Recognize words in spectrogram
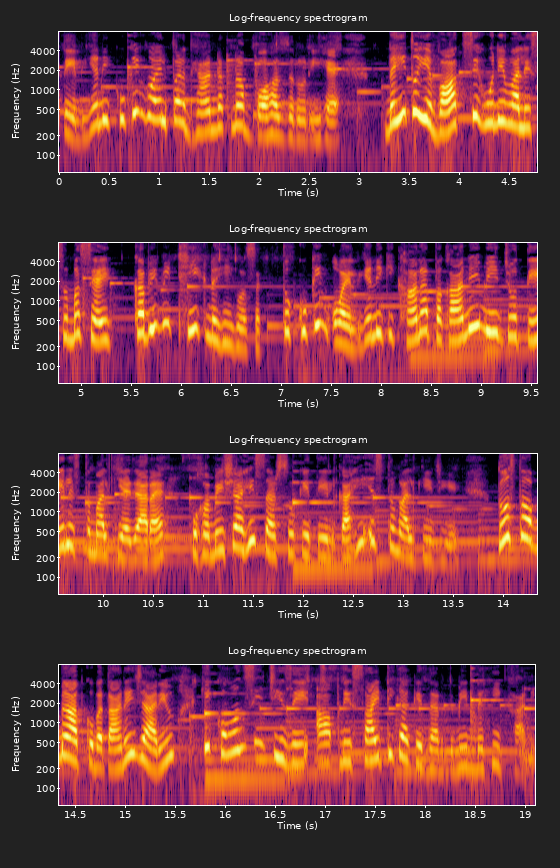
तेल यानी कुकिंग ऑयल पर ध्यान रखना बहुत ज़रूरी है। नहीं तो ये वात से होने वाली समस्याएँ कभी भी ठीक नहीं हो सकती। तो कुकिंग ऑयल यानी कि खाना पकाने में जो तेल इस्तेमाल किया जा रहा है, वो हमेशा ही सरसों के तेल का ही इस्तेमाल कीजिए। दोस्तों, अब मैं आपको बताने जा रही हूँ कि कौन सी चीज़ें आपने साइटिका के दर्द में नहीं खानी।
